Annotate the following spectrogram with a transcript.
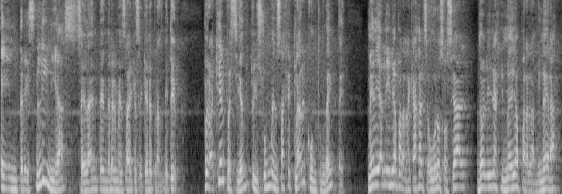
en tres líneas se da a entender el mensaje que se quiere transmitir. Pero aquí el presidente utilizó un mensaje claro y contundente. Media línea para la caja del Seguro Social, dos líneas y media para la minera,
